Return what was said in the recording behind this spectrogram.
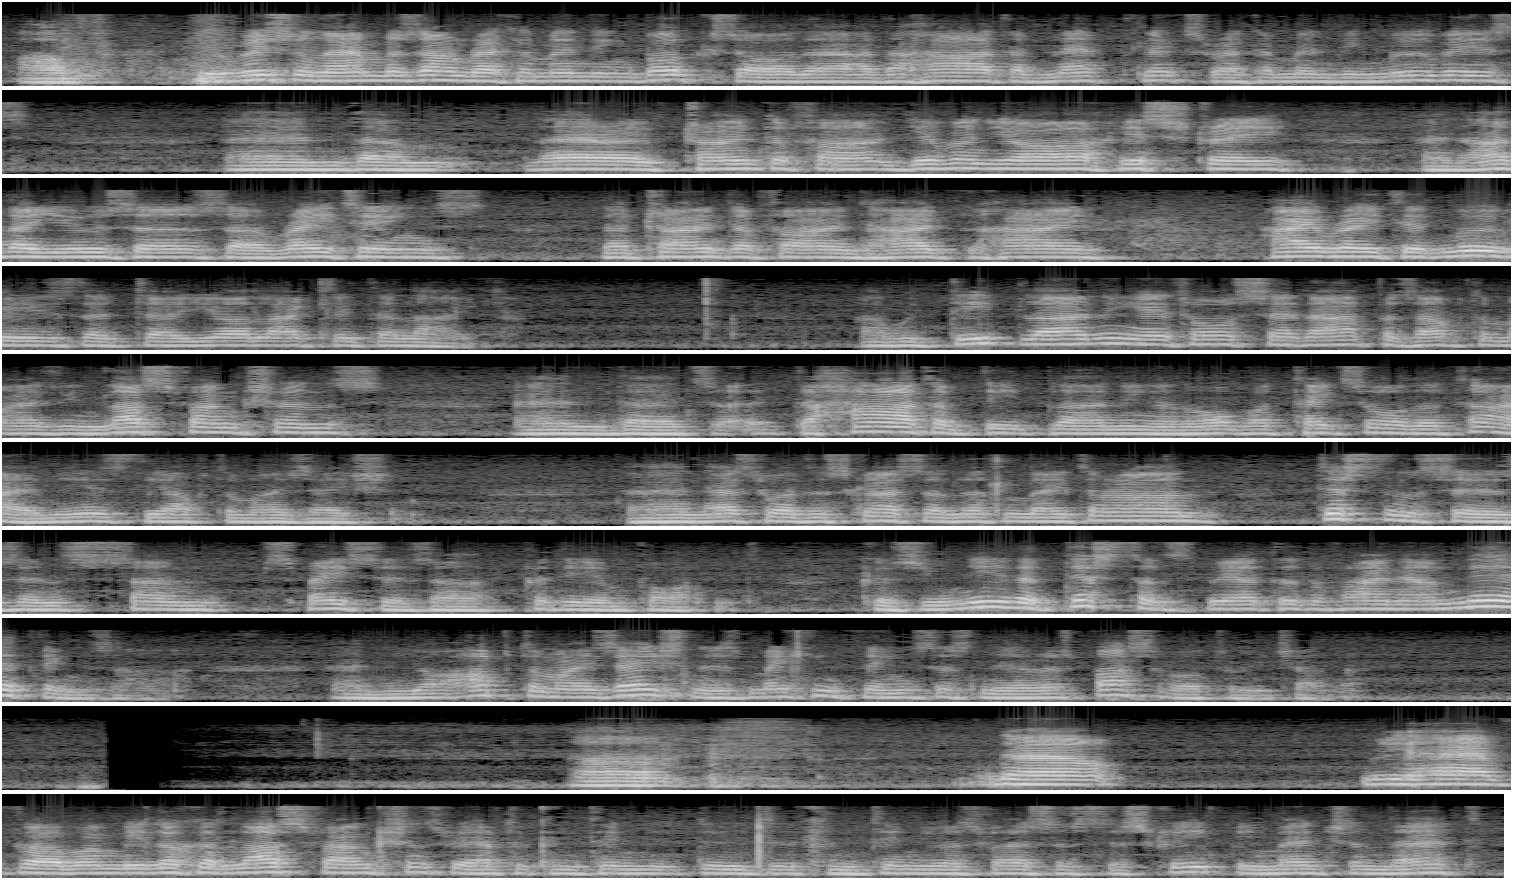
of the original Amazon recommending books, or they're the heart of Netflix recommending movies. And um, they're trying to find, given your history and other users' uh, ratings, they're trying to find high, high high-rated movies that uh, you're likely to like. Uh, with deep learning, it's all set up as optimizing loss functions, and uh, the heart of deep learning and all what takes all the time is the optimization. And as we'll discuss a little later on, distances in some spaces are pretty important because you need a distance to be able to define how near things are. And your optimization is making things as near as possible to each other. Um, now, we have, uh, when we look at loss functions, we have to continue do the continuous versus discrete. We mentioned that.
